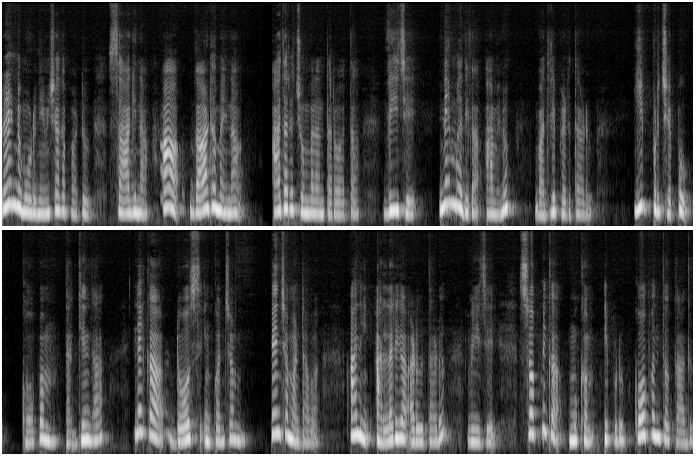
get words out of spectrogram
రెండు మూడు నిమిషాల పాటు సాగిన ఆ గాఢమైన అదర చుంబనం తర్వాత విజే నెమ్మదిగా ఆమెను వదిలిపెడతాడు. ఇప్పుడు చెప్పు కోపం తగ్గిందా? లేక డోస్ ఇంకొంచెం పెంచమంటావా? అని అల్లరిగా అడుగుతాడు విజే స్వప్నిక ముఖం ఇప్పుడు కోపంతో కాదు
